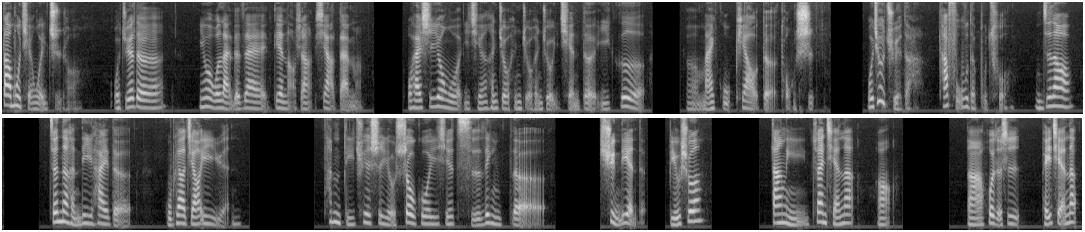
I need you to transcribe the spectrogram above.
到目前为止哈，我觉得，因为我懒得在电脑上下单嘛，我还是用我以前很久很久很久以前的一个呃买股票的同事，我就觉得他服务的不错。你知道，真的很厉害的股票交易员，他们的确是有受过一些辞令的训练的，比如说。当你赚钱了啊，啊，或者是赔钱了，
